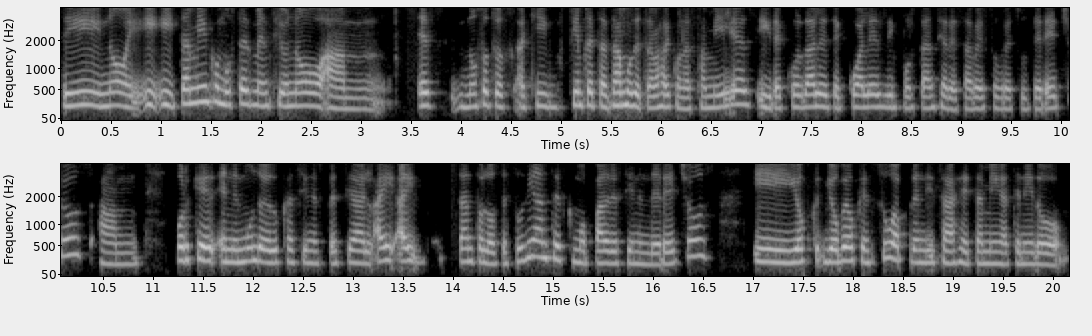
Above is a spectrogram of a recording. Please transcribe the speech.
Sí, no, y, y también como usted mencionó, es, nosotros aquí siempre tratamos de trabajar con las familias y recordarles de cuál es la importancia de saber sobre sus derechos, porque en el mundo de educación especial hay, tanto los estudiantes como padres tienen derechos y yo, yo veo que en su aprendizaje también ha tenido,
